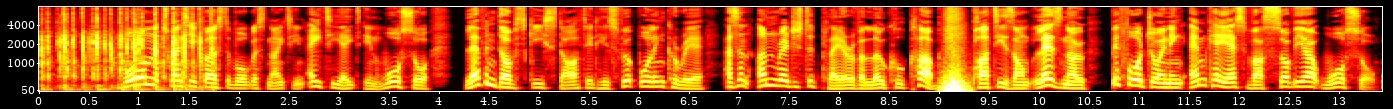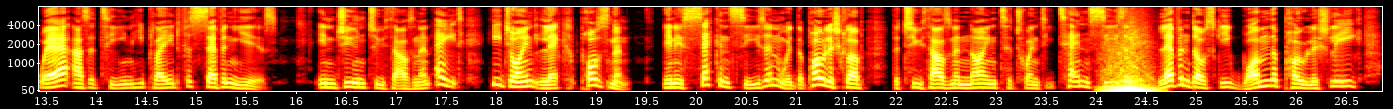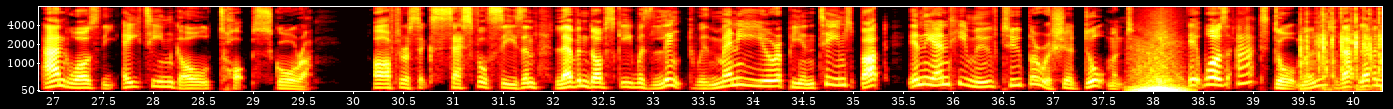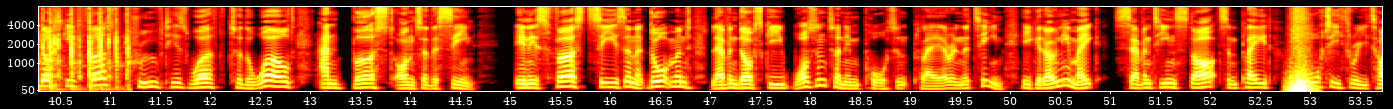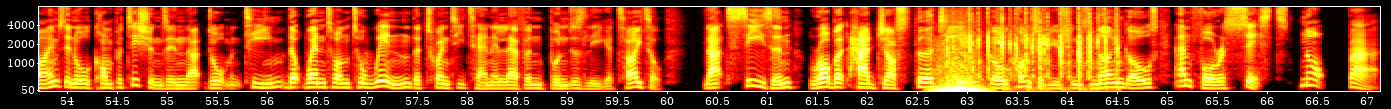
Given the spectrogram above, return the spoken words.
Born the 21st of August 1988 in Warsaw, Lewandowski started his footballing career as an unregistered player of a local club, Partyzant Leszno, before joining MKS Varsovia Warsaw, where as a teen he played for seven years. In June 2008, he joined Lech Poznan. In his second season with the Polish club, the 2009 to 2010 season, Lewandowski won the Polish league and was the 18 goal top scorer. After a successful season, Lewandowski was linked with many European teams, but in the end he moved to Borussia Dortmund. It was at Dortmund that Lewandowski first proved his worth to the world and burst onto the scene. In his first season at Dortmund, Lewandowski wasn't an important player in the team. He could only make 17 starts and played 43 times in all competitions in that Dortmund team that went on to win the 2010 11 Bundesliga title. That season, Robert had just 13 goal contributions, 9 goals, and 4 assists. Not bad.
